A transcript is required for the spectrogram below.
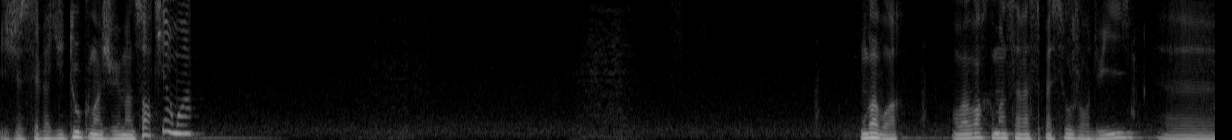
je sais pas du tout comment je vais m'en sortir moi. On va voir. On va voir comment ça va se passer aujourd'hui. Euh...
